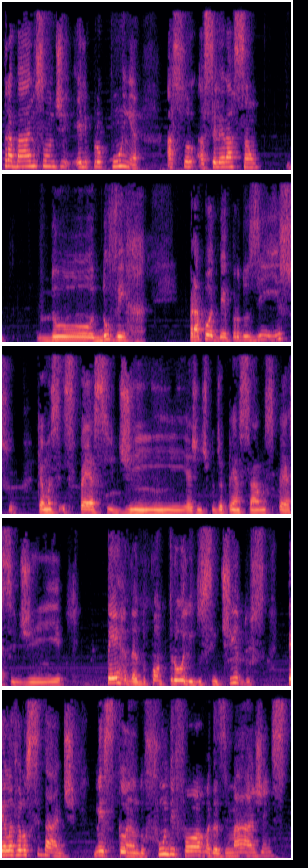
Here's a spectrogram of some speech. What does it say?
trabalhos onde ele propunha a aceleração do, do ver para poder produzir isso, que é uma espécie de, a gente podia pensar uma espécie de perda do controle dos sentidos pela velocidade, mesclando fundo e forma das imagens,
